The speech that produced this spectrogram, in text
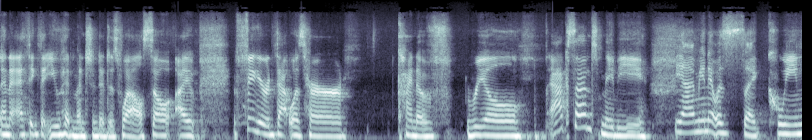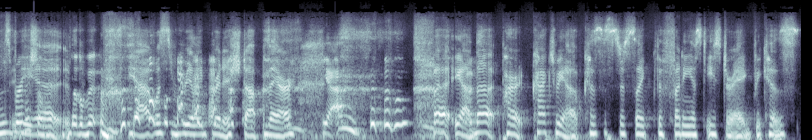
And I think that you had mentioned it as well. So I figured that was her kind of real accent, maybe Yeah, I mean, it was like Queen's British Yeah. a little bit. yeah, it was really Britished up there. yeah. But yeah, that part cracked me up because it's just like the funniest Easter egg because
